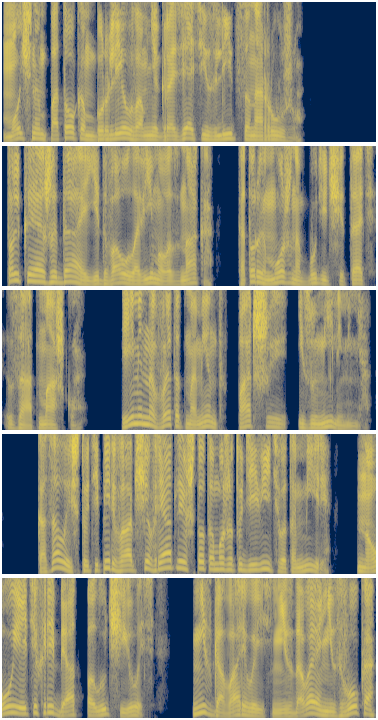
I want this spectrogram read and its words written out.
мощным потоком бурлил во мне, грозясь излиться наружу. Только и ожидая едва уловимого знака, который можно будет считать за отмашку. И именно в этот момент падшие изумили меня. Казалось, что теперь вообще вряд ли что-то может удивить в этом мире. Но у этих ребят получилось. Не сговариваясь, не издавая ни звука,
